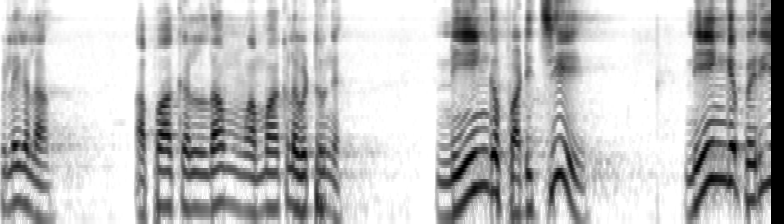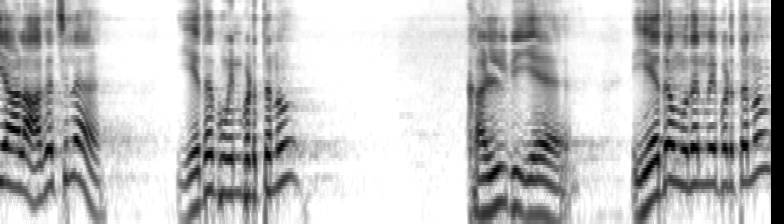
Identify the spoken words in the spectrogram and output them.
பிள்ளைகளா அப்பாக்கள் தான் அம்மாக்களை விட்டுருங்க. நீங்கள் படித்து நீங்கள் பெரிய ஆள் ஆகச்சில எதை பயன்படுத்தணும் கல்வியை. எதை முதன்மைப்படுத்தணும்?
